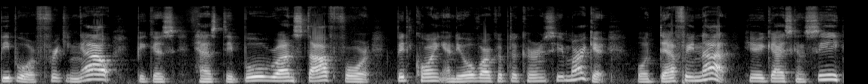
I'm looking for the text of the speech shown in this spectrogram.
people were freaking out because has the bull run stopped for Bitcoin and the overall cryptocurrency market? Well, definitely not. Here you guys can see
